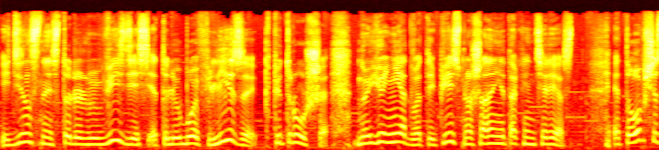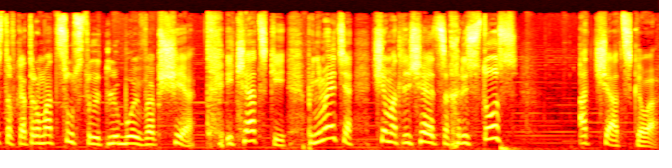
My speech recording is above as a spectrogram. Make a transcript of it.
Единственная история любви здесь – это любовь Лизы к Петруше. Но ее нет в этой песне, потому что она не так интересна. Это общество, в котором отсутствует любовь вообще. И Чацкий, понимаете, чем отличается Христос от Чацкого?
